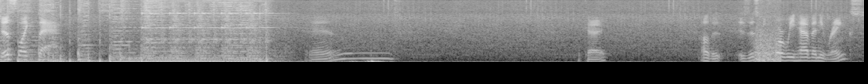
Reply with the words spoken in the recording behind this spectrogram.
Just like that. And... Okay. Oh, th is this before we have any ranks?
